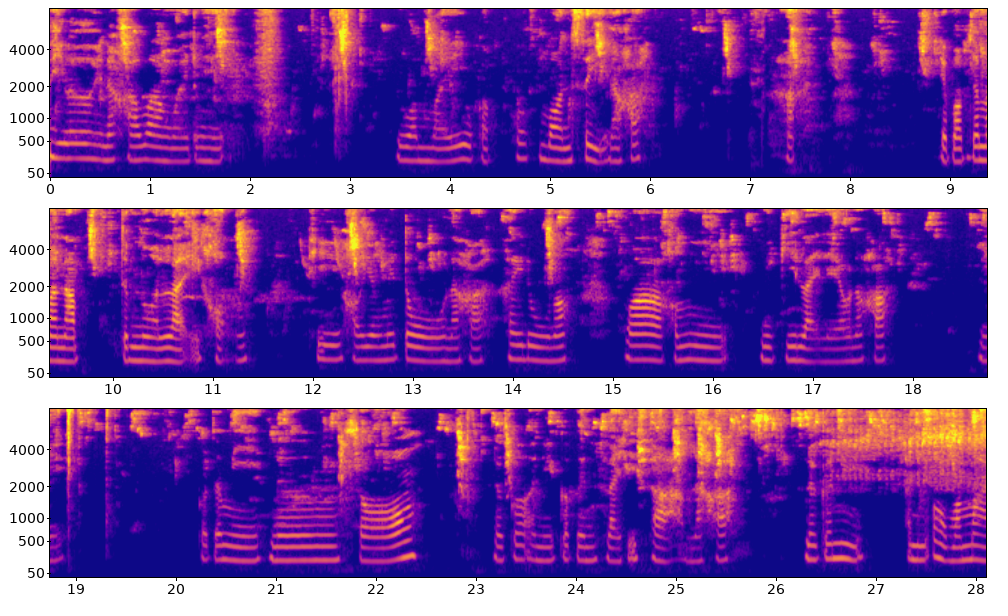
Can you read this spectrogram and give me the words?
นี่เลยนะคะ วางไว้ตรงนี้ รวมไว้อยู่กับพวกบอลสีนะคะะเดี๋ยวป๊อบจะมานับจำนวนไหลของที่เขายังไม่โตนะคะ ให้ดูเนาะว่าเขามีมีกี่ไหลแล้วนะคะนี่ก็จะมีหนึ่งสองแล้วก็อันนี้ก็เป็นไหลที่สามนะคะ แล้วก็นี่ อันนี้ออกมาใหม่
